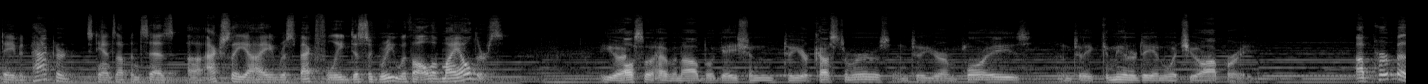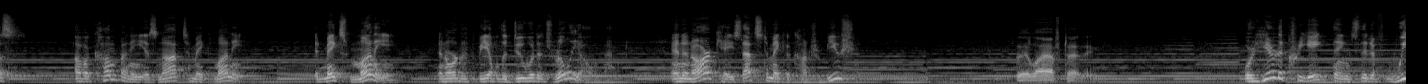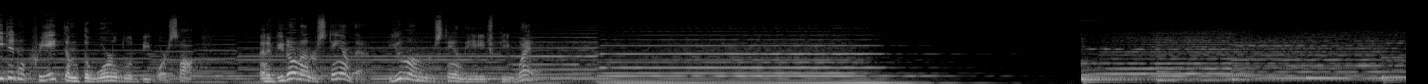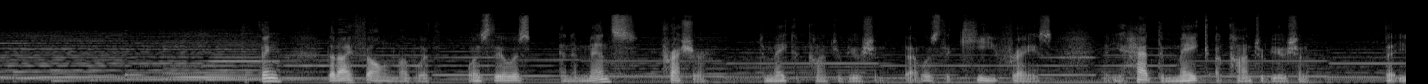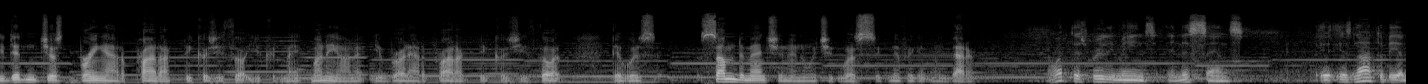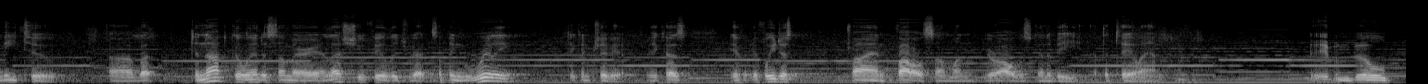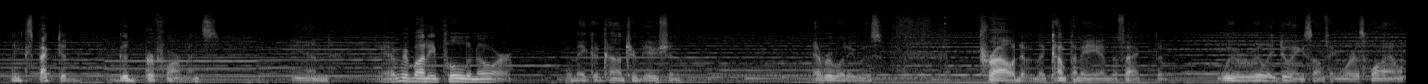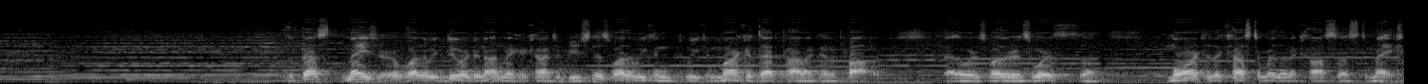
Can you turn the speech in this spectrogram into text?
David Packard stands up and says, uh, actually, I respectfully disagree with all of my elders. You also have an obligation to your customers and to your employees and to the community in which you operate. A purpose of a company is not to make money. It makes money in order to be able to do what it's really all about. And in our case, that's to make a contribution. They laughed at him. We're here to create things that if we didn't create them, the world would be worse off. And if you don't understand that, you don't understand the HP way. That I fell in love with was there was an immense pressure to make a contribution. That was the key phrase, that you had to make a contribution that you didn't just bring out a product because you thought you could make money on it. You brought out a product because you thought there was some dimension in which it was significantly better. And what this really means in this sense is not to be a me too, uh, but to not go into some area unless you feel that you've got something really to contribute. Because if, if we just try and follow someone, you're always going to be at the tail end. Dave and Bill expected good performance. And everybody pulled an oar to make a contribution. Everybody was proud of the company and the fact that we were really doing something worthwhile. The best measure of whether we do or do not make a contribution is whether we can, we can market that product at a profit. In other words, whether it's worth uh, more to the customer than it costs us to make.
